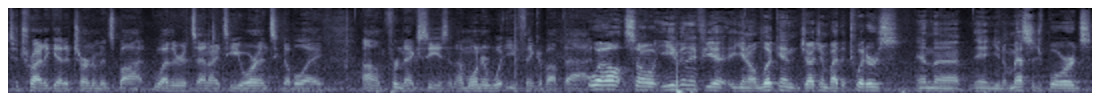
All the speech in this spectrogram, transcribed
to try to get a tournament spot, whether it's NIT or NCAA um, for next season. I'm wondering what you think about that. Well, so even if you you know looking judging by the twitters and the and, you know message boards,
